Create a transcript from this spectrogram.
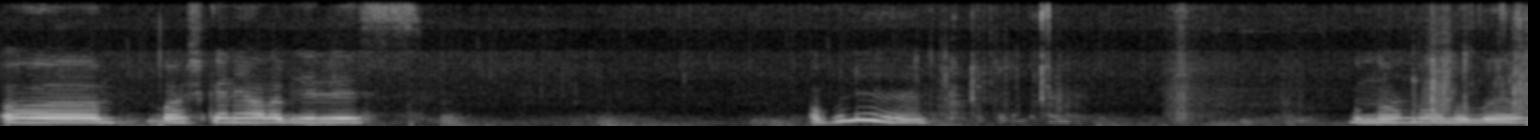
Aa, başka ne alabiliriz? Aa, bu ne? Bundan da alalım.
